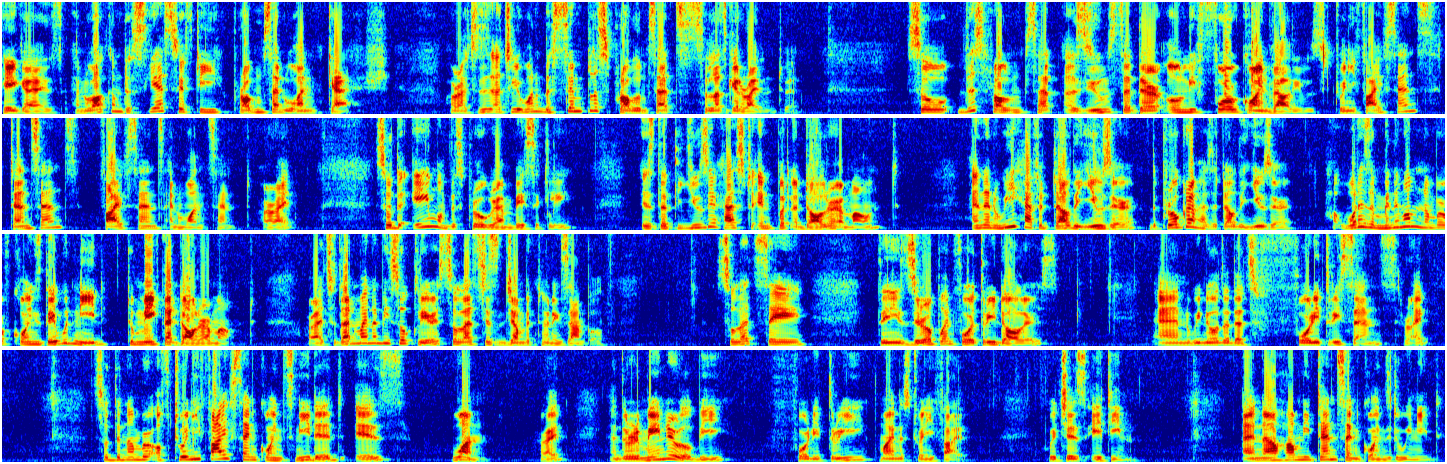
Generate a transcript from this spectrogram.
Hey guys, and welcome to CS50 Problem Set 1 Cash. Alright, so this is actually one of the simplest problem sets, so let's get right into it. So this problem set assumes that there are only four coin values, 25 cents, 10 cents, 5 cents, and 1 cent, alright? So the aim of this program basically is that the user has to input a dollar amount, and then we have to tell the user, the program has to tell the user, what is the minimum number of coins they would need to make that dollar amount. Alright, so that might not be so clear, so let's just jump into an example. So let's say they need $0.43 and we know that that's 43 cents, right? So the number of 25 cent coins needed is 1, right? And the remainder will be 43 minus 25, which is 18. And now how many 10 cent coins do we need?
